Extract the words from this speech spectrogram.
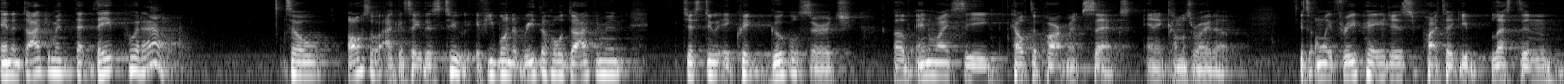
in a document that they put out. So also I can say this too. If you want to read the whole document, just do a quick Google search of NYC Health Department sex and it comes right up. It's only three pages, probably take you less than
